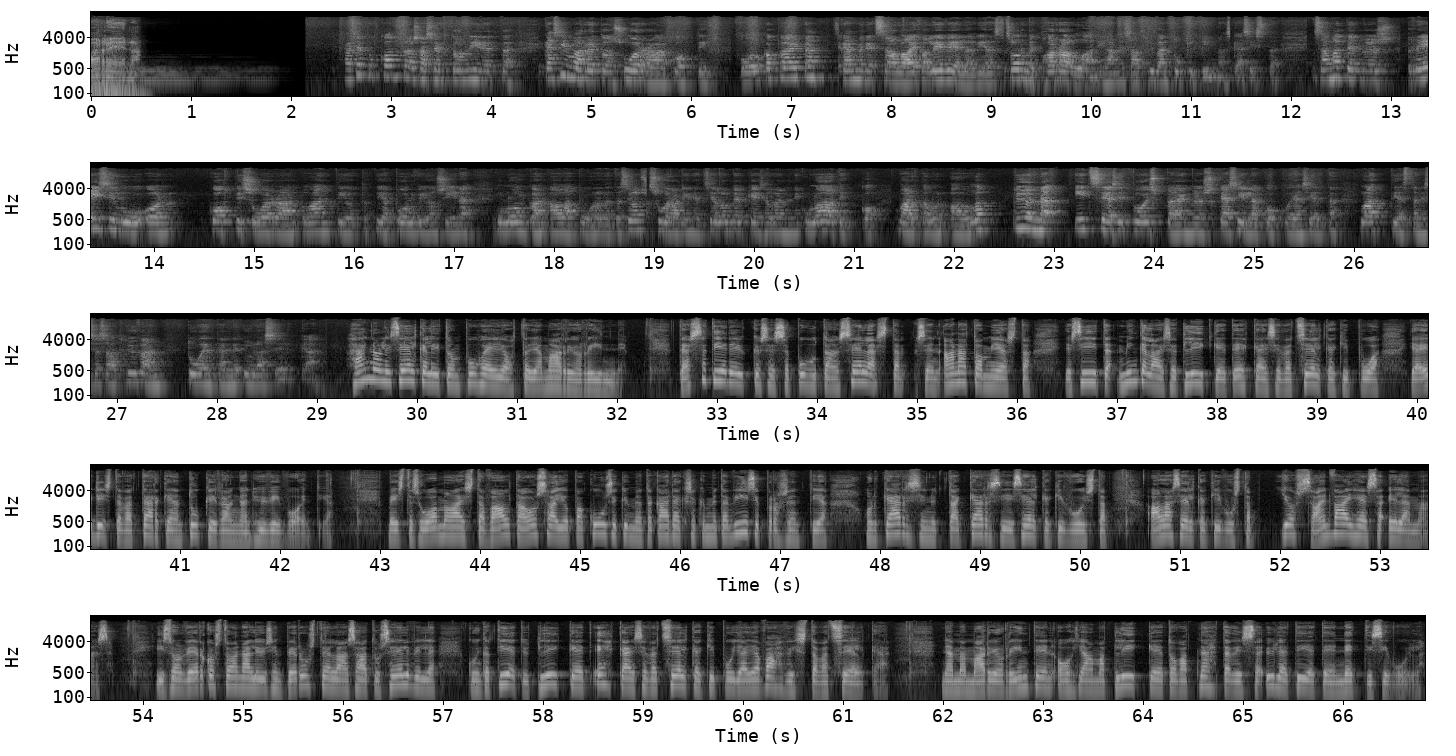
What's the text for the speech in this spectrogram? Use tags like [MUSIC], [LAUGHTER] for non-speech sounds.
Areena. Asettu konttausasento on niin, että käsivarret on suoraan kohti olkapäitä. Kämmenet saa olla aika leveällä vielä, sormet harallaan ihan, niin saat hyvän tukipinnan käsistä. Samaten myös reisiluu on kohti suoraan lantiota ja polvi on siinä lonkan alapuolella. Että se on suora linja, että siellä on melkein sellainen niin kuin laatikko vartalon alla. Työnnä itseäsi poispäin myös käsillä koko ajan sieltä lattiasta, niin sä saat hyvän tuen tänne yläselkään. Hän oli Selkäliiton puheenjohtaja Marjo Rinne. Tässä Tiedeykkösessä puhutaan selästä, sen anatomiasta ja siitä, minkälaiset liikkeet ehkäisevät selkäkipua ja edistävät tärkeän tukirangan hyvinvointia. Meistä suomalaista valtaosa, jopa 60-85 prosenttia, on kärsinyt tai kärsii selkäkivuista, alaselkäkivusta jossain vaiheessa elämäänsä. Ison verkostoanalyysin perusteella on saatu selville, kuinka tietyt liikkeet ehkäisevät selkäkipuja ja vahvistavat selkää. Nämä Mario Rinteen ohjaamat liikkeet ovat nähtävissä Yle Tieteen nettisivuilla.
